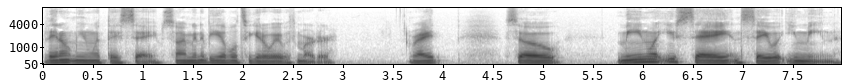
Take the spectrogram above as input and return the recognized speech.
they don't mean what they say. So I'm going to be able to get away with murder. Right? So mean what you say and say what you mean.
